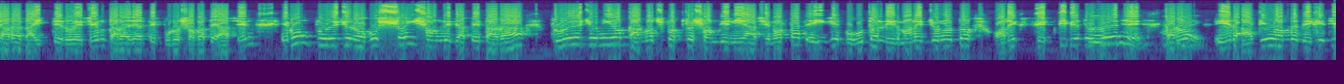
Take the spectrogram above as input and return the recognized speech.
যারা দায়িত্বে রয়েছেন তারা যাতে পুরসভাতে আসেন এবং প্রয়োজন অবশ্যই সঙ্গে যাতে তারা প্রয়োজনীয় কাগজপত্র সঙ্গে নিয়ে আসেন। অর্থাৎ এই যে বহুতল নির্মাণের জন্য তো অনেক সেফটি বেতন রয়েছে। কারণ এর আগেও আমরা দেখেছি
